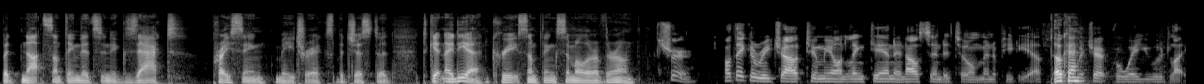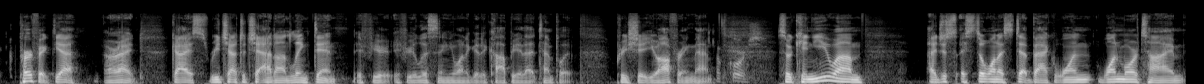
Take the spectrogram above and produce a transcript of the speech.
but not something that's an exact pricing matrix, but just to, to get an idea, create something similar of their own. Sure. Or they can reach out to me on LinkedIn and I'll send it to them in a PDF. Okay. Whichever way you would like. Perfect. Yeah. All right. Guys, reach out to Chad on LinkedIn if you're if you're listening, you want to get a copy of that template. Appreciate you offering that. Of course. So can you um I just I still want to step back one one more time.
